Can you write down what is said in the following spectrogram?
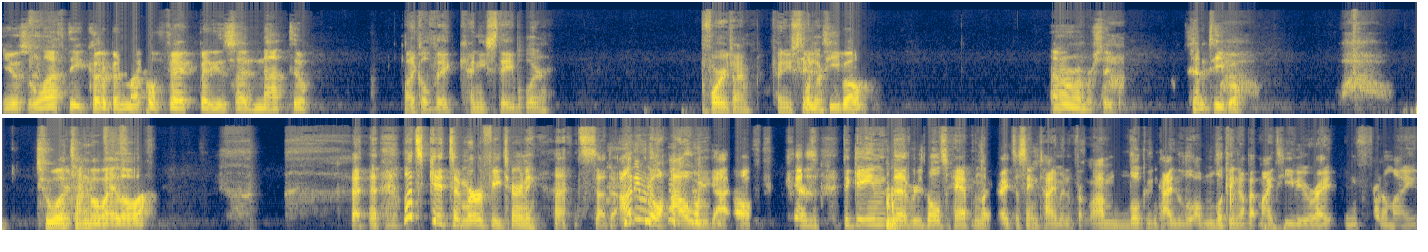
He was a lefty. Could have been Michael Vick, but he decided not to. Michael Vick, Kenny Stabler. Before your time, Kenny Stabler. Tim Tebow. I don't remember Stabler. Tim Tebow. Wow. Tua Tagovailoa. Let's get to Murphy turning on Southern. I don't even know how we got. Oh, because the game, the results happened like right at the same time, and I'm looking kind of, I'm looking up at my TV right in front of my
